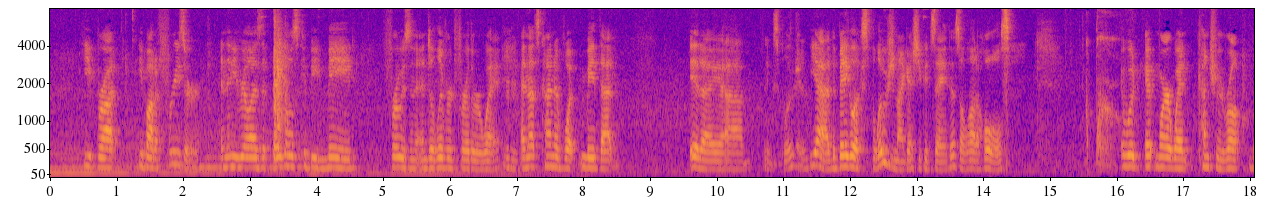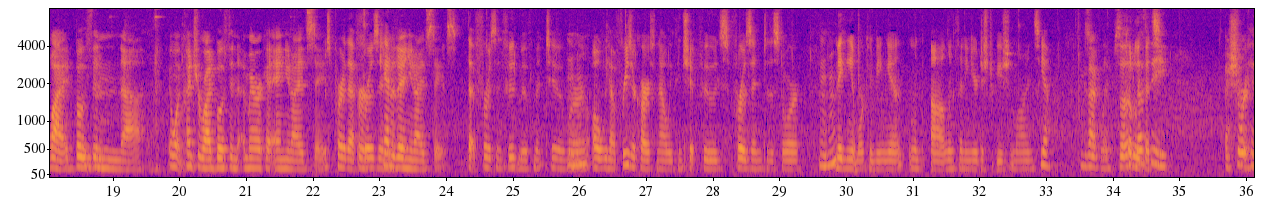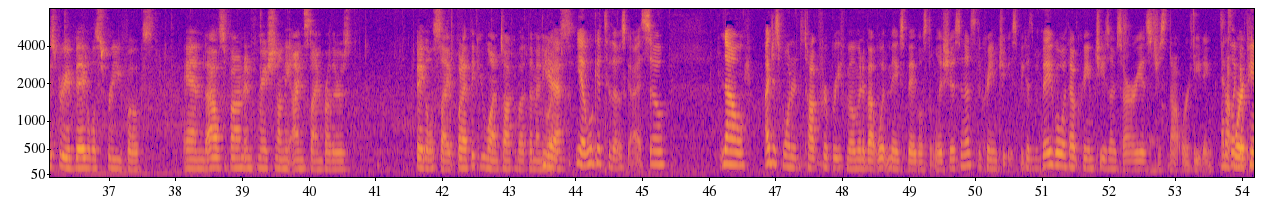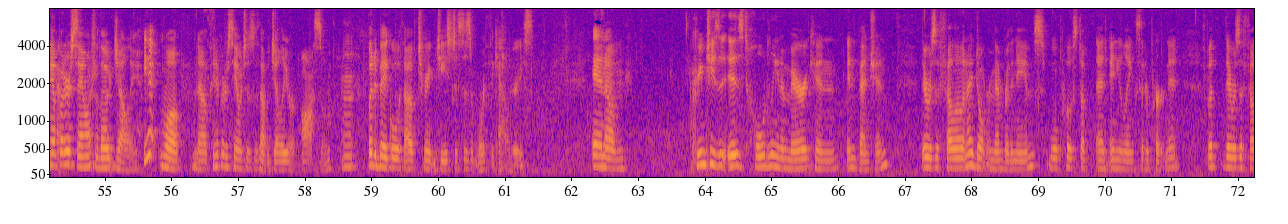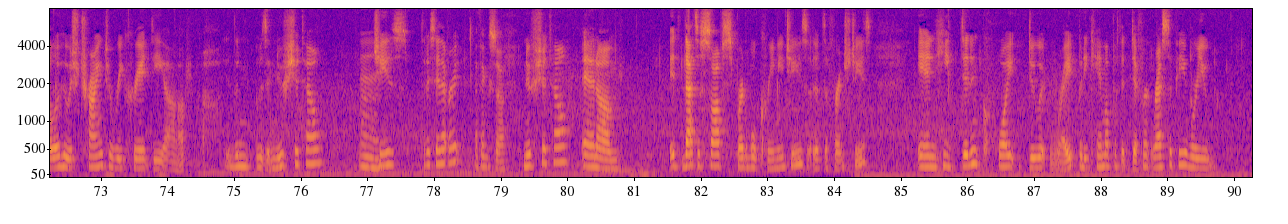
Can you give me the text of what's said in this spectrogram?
he brought he bought a freezer, and then he realized that bagels could be made frozen and delivered further away, Mhm. and that's kind of what made that it a uh, an explosion. yeah, the bagel explosion, I guess you could say. There's a lot of holes. It would it, where it went country wide, both in uh, it went countrywide both in America and United States. It's part of that or frozen Canada and United States. that frozen food movement too, where Mhm. oh we have freezer cars now, we can ship foods frozen to the store, Mm-hmm. making it more convenient, uh, lengthening your distribution lines. Yeah, Exactly. So Totally that's fits. the a short history of bagels for you folks. And I also found information on the Einstein brothers bagel site, but I think you want to talk about them anyways. yeah, yeah. We'll get to those guys. So now I just wanted to talk for a brief moment about what makes bagels delicious, and that's the cream cheese. Because a bagel without cream cheese, I'm sorry, is just not worth eating. It's, not like worth a peanut butter sandwich without jelly. Yeah, well, no, peanut butter sandwiches without jelly are awesome. Mm. But a bagel without cream cheese just isn't worth the calories. And um cream cheese is totally an American invention. There was a fellow, and I don't remember the names. We'll post up any links that are pertinent. But there was a fellow who was trying to recreate the, uh, the was it Neufchâtel Mm. cheese? Did I say that right? I think so. Neufchâtel, and um, it that's a soft, spreadable, creamy cheese. It's a French cheese, and he didn't quite do it right, but he came up with a different recipe where you,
